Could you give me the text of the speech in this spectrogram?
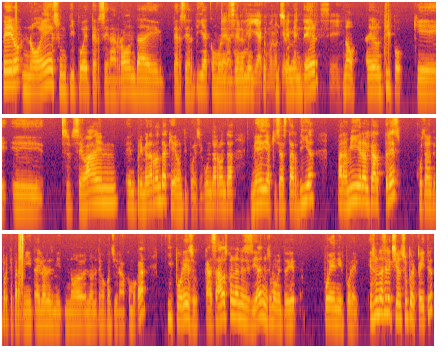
Pero no es un tipo de tercera ronda, de tercer día, como en algún momento día, como lo quieren vender. No, era un tipo que eh, se, va en, en, primera ronda, que era un tipo de segunda ronda, media, quizás tardía. Para mí era el guard 3, justamente porque para mí Taylor Smith no, no lo tengo considerado como guard y por eso, casados con la necesidad, en su momento dije, pueden ir por él. Es una selección super Patriot,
